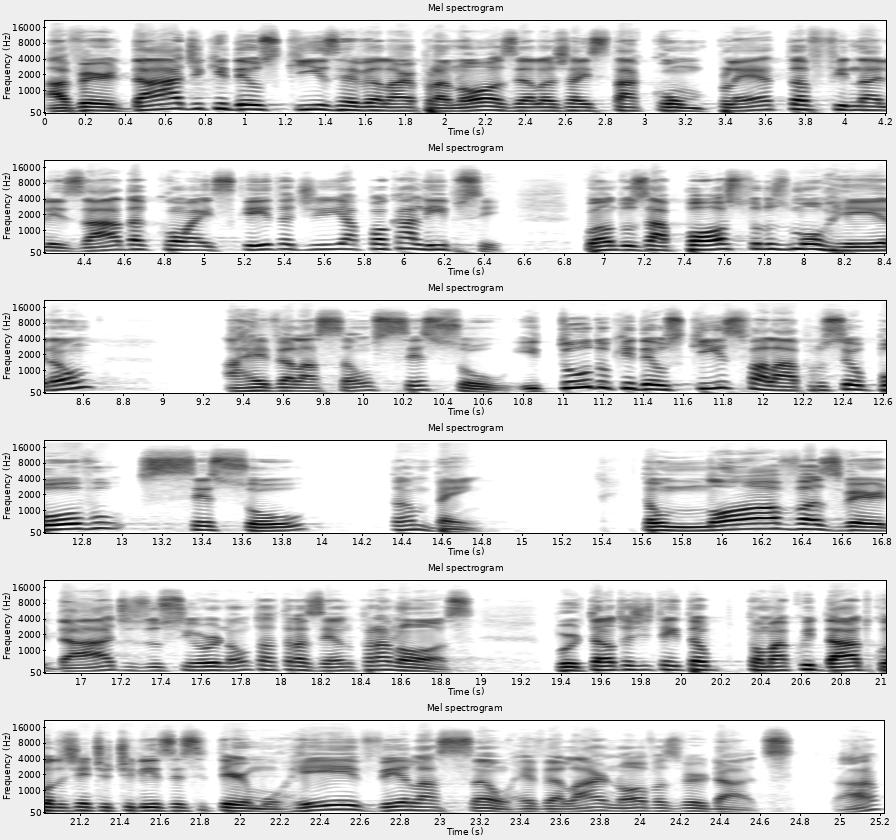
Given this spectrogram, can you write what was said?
A verdade que Deus quis revelar para nós, ela já está completa, finalizada com a escrita de Apocalipse. Quando os apóstolos morreram, a revelação cessou. E tudo que Deus quis falar para o seu povo cessou também. Então, novas verdades o Senhor não está trazendo para nós. Portanto, a gente tem que tomar cuidado quando a gente utiliza esse termo, revelação, revelar novas verdades, tá?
